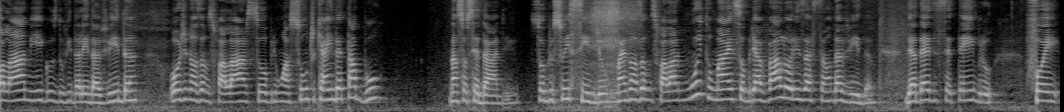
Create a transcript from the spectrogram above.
Olá, amigos do Vida Além da Vida. Hoje nós vamos falar sobre um assunto que ainda é tabu na sociedade, sobre o suicídio, mas nós vamos falar muito mais sobre a valorização da vida. Dia 10 de setembro foi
